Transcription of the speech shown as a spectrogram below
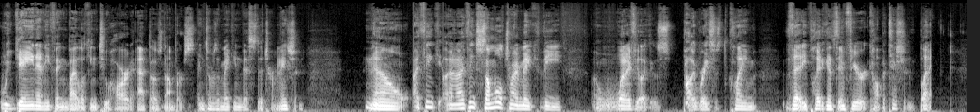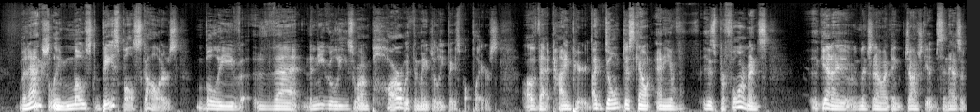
we gain anything by looking too hard at those numbers in terms of making this determination. Now, I think, and I think some will try and make the, what I feel like is probably racist claim that he played against inferior competition, but but actually, most baseball scholars believe that the Negro Leagues were on par with the Major League Baseball players of that time period. I don't discount any of his performance. Again, I mentioned how I think Josh Gibson has a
